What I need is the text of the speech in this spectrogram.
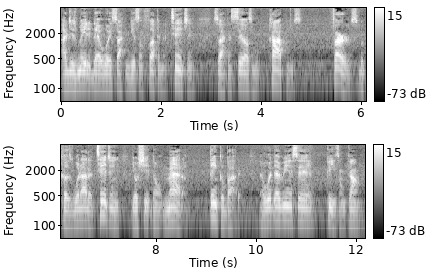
I just made it that way so I can get some fucking attention, so I can sell some copies first because without attention, your shit don't matter. Think about it. Now, with that being said, peace. I'm gone.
